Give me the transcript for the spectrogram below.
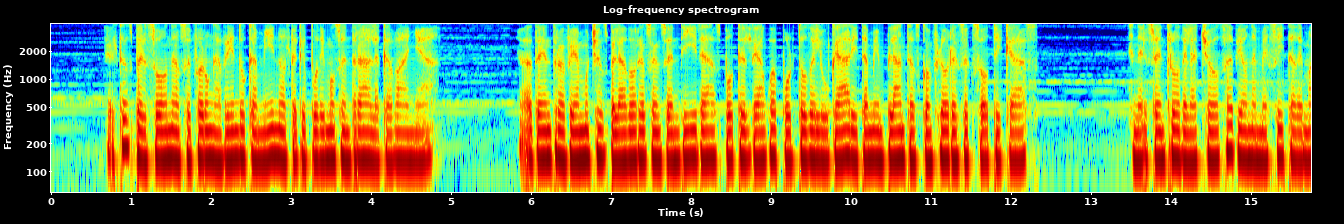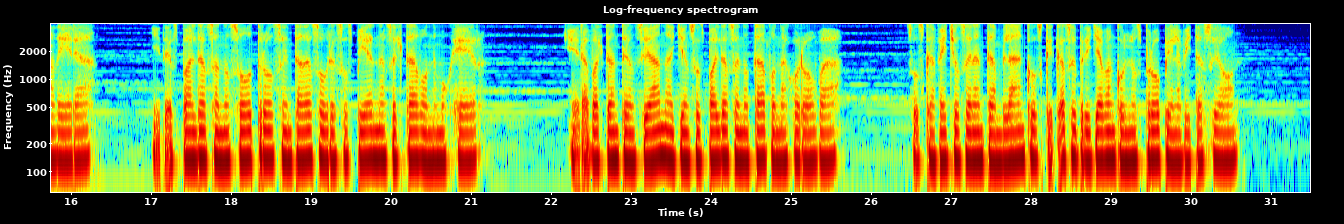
Estas personas se fueron abriendo camino hasta que pudimos entrar a la cabaña. Adentro había muchas veladoras encendidas, botes de agua por todo el lugar y también plantas con flores exóticas. En el centro de la choza había una mesita de madera, y de espaldas a nosotros, sentada sobre sus piernas, estaba una mujer. Era bastante anciana y en su espalda se notaba una joroba. Sus cabellos eran tan blancos que casi brillaban con luz propia en la habitación.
